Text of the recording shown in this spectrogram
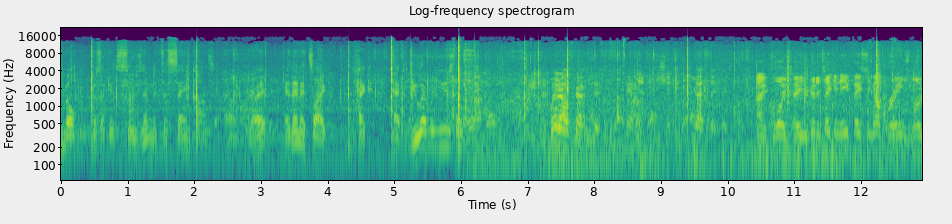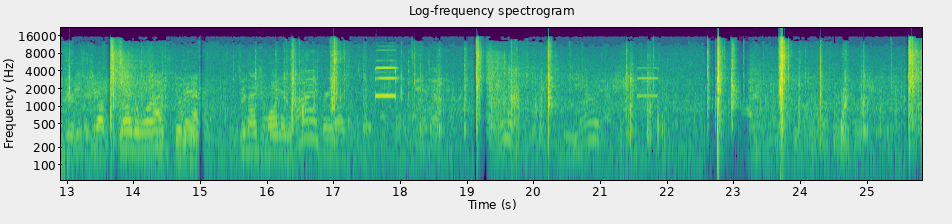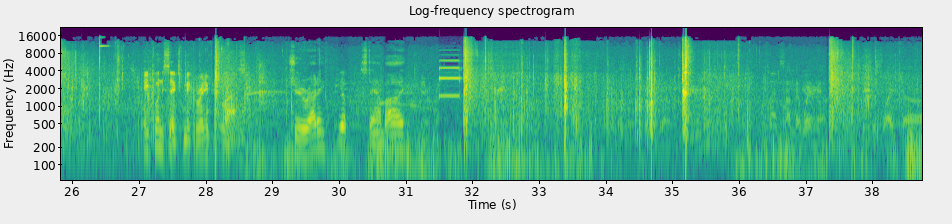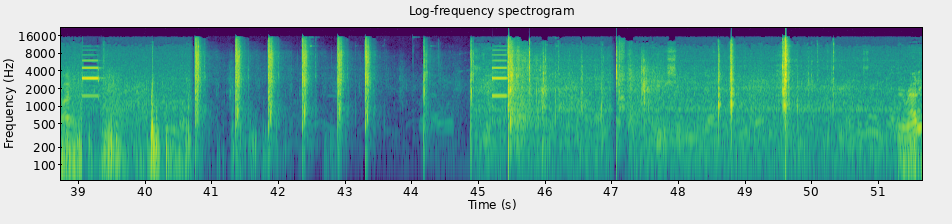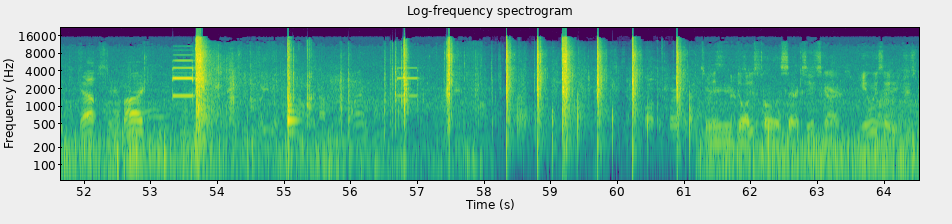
handle because like it soothes them. It's the same concept, right? And then it's like, like, have you ever used those? What else got to shit? Stand up. You gotta stay facing up. All right, boys. Hey, you're gonna take a knee facing up range. Load your. Mag of one, do it again. two mags of one, and three mags of two. Eight twenty-six. Make it ready for your last. Shooter ready? Yep. Stand by. It's not that way, man. It's just like. Uh, he was super. Shooter ready? Yep. Stand by. So your dog's a total of six. He's got He only said it just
